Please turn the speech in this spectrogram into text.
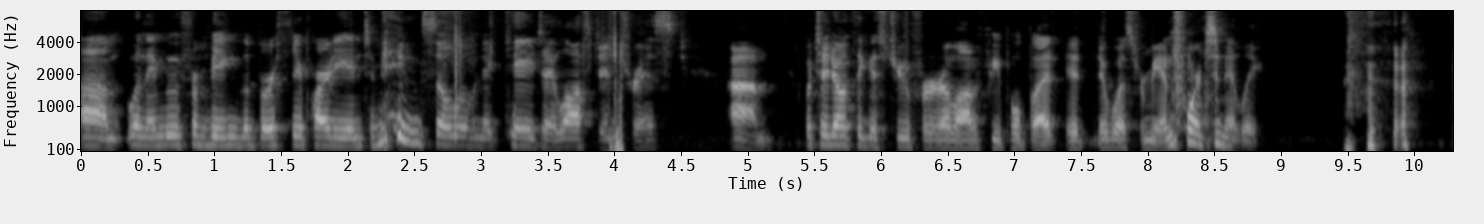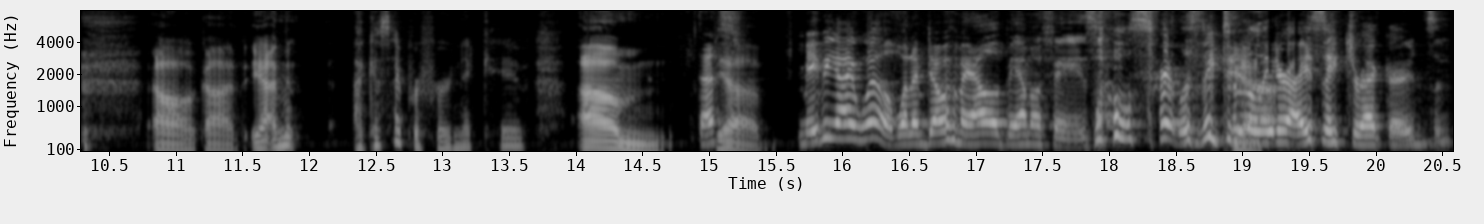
um, when they moved from being the birthday party into being solo Nick Cave, I lost interest, um, which I don't think is true for a lot of people, but it, it was for me, unfortunately. oh God, yeah. I mean, I guess I prefer Nick Cave. Um, That's yeah, maybe I will when I'm done with my Alabama phase. I'll start listening to Yeah. the later Iceage records. And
